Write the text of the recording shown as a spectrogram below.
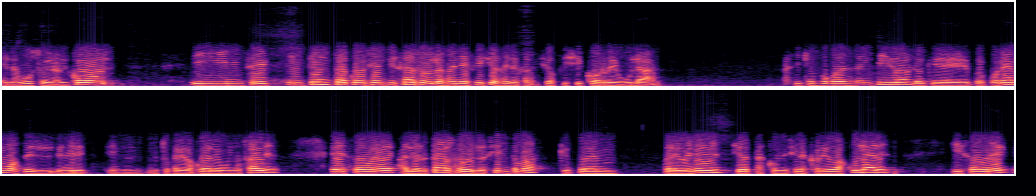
el abuso del alcohol, y se intenta concientizar sobre los beneficios del ejercicio físico regular. Así que un poco en ese sentido, lo que proponemos del, desde el Instituto Cardiovascular de Buenos Aires es sobre alertar sobre los síntomas que pueden prevenir ciertas condiciones cardiovasculares y sobre,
